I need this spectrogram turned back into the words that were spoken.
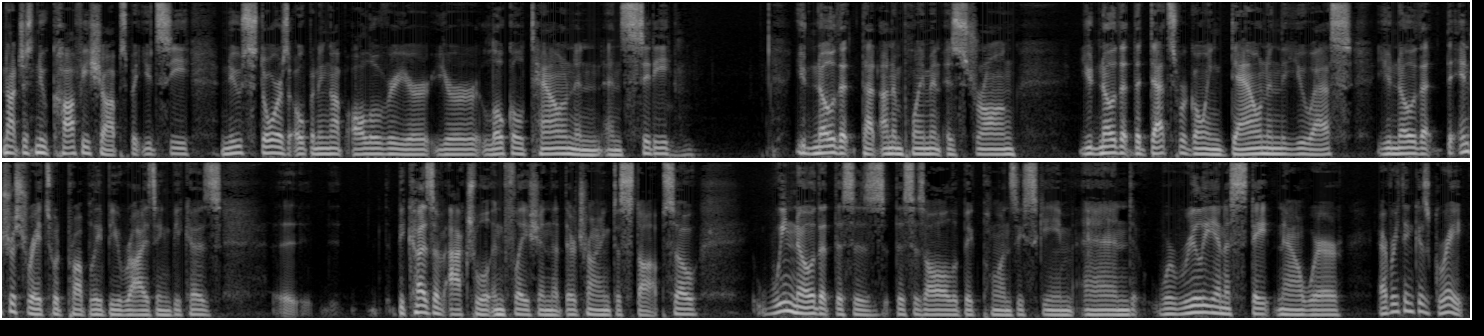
not just new coffee shops, but you'd see new stores opening up all over your your local town and and city. Mm-hmm. You'd know that that unemployment is strong You'd know that the debts were going down in the U.S. You know that the interest rates would probably be rising because uh, because of actual inflation that they're trying to stop. So we know that this is this is all a big Ponzi scheme, and we're really in a state now where everything is great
